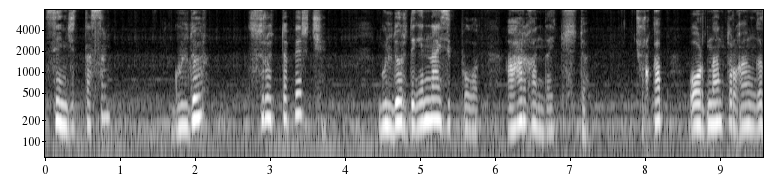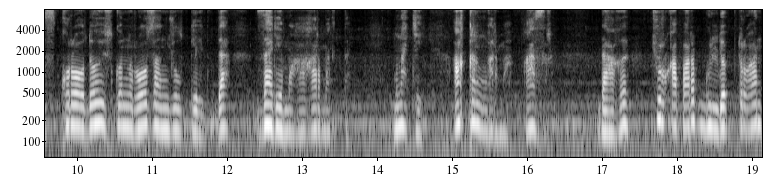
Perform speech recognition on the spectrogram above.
сен жыттасаң гүлдөр сүрөттөп берчи. Гүлдөр деген назик болот. Ар кандай түстө. Чуркап ордунан турган кыз короодо өскөн розаны жулуп келди да заремага карматты. Мынакей акырын карма азыр дагы чуркап барып гүлдөп турган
